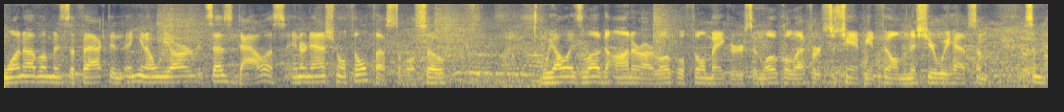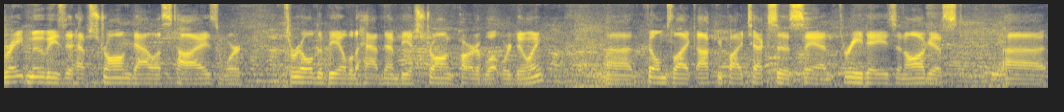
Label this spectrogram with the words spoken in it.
one of them is the fact, and, and, you know, we are, it says Dallas International Film Festival. So we always love to honor our local filmmakers and local efforts to champion film. And this year we have some, some great movies that have strong Dallas ties, we're thrilled to be able to have them be a strong part of what we're doing. Uh, films like Occupy Texas and Three Days in August, uh,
